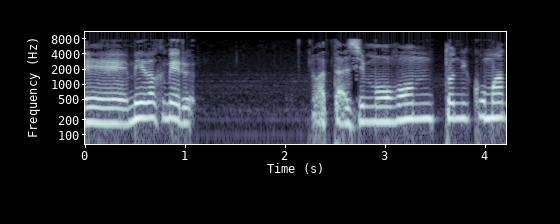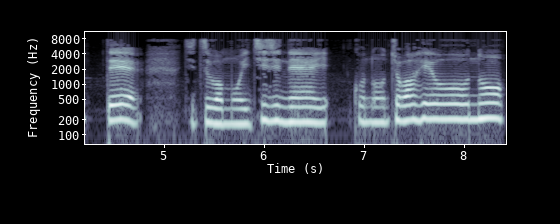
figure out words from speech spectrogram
えー、迷惑メール。私も本当に困って、実はもう一時ね、このチョアヘオの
